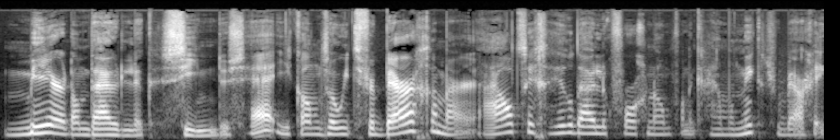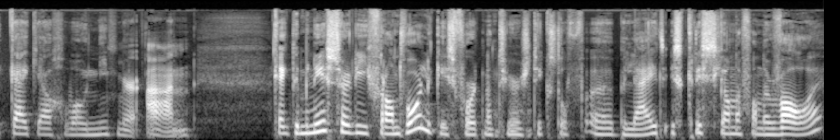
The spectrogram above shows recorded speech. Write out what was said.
meer dan duidelijk zien. Dus hè, je kan zoiets verbergen, maar hij had zich heel duidelijk voorgenomen van ik ga helemaal niks verbergen, ik kijk jou gewoon niet meer aan. Kijk, de minister die verantwoordelijk is voor het natuur- en stikstofbeleid is Christiane van der Wal.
